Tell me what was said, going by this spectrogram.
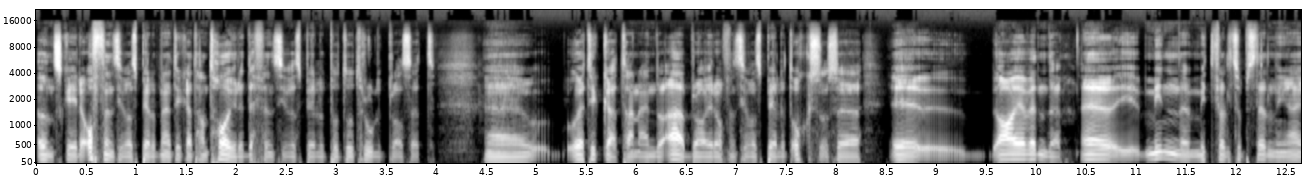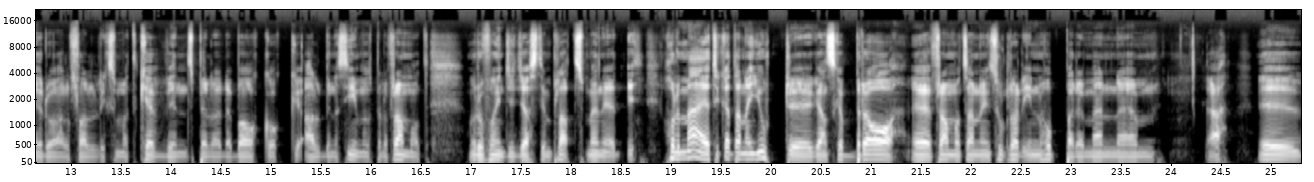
önska i det offensiva spelet, men jag tycker att han tar ju det defensiva spelet på ett otroligt bra sätt. Eh, och jag tycker att han ändå är bra i det offensiva spelet också, så eh, ja, jag vet inte. Eh, min mittfältsuppställning är ju då i alla fall liksom att Kevin spelar där bak och Albin och Simon spelar framåt. Och då får inte Justin plats, men jag, jag håller med, jag tycker att han har gjort eh, ganska bra eh, framåt, han är en såklart inhoppare, men ehm, ja, Eh,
